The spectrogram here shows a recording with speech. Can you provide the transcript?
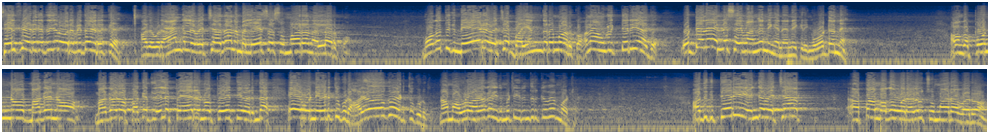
செல்ஃபி எடுக்கிறதுக்கு ஒரு விதம் இருக்கு. அதை ஒரு ஆங்கிளில் வச்சாதான் நம்ம லேசாக சுமாராக நல்லா இருப்போம். முகத்துக்கு நேர வச்சா பயங்கரமாக இருக்கும். ஆனால் அவங்களுக்கு தெரியாது. உடனே என்ன செய்வாங்கன்னு நீங்க நினைக்கிறீங்க? உடனே. அவங்க பொண்ணோ மகனோ மகளோ பக்கத்துல இல்ல பேரனோ பேத்தியோ இருந்தா ஏ ஒன்னு எடுத்து கொடு. அழகா எடுத்து கொடுக்கும் நாம அவ்வளவு அழகா இது மட்டும் இருந்திருக்கவே மாட்டோம். அதுக்கு தெரியும் எங்க வச்சா அப்பா முகம் ஓரளவு சுமாரா வரும்.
